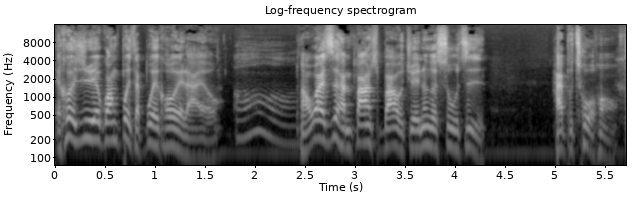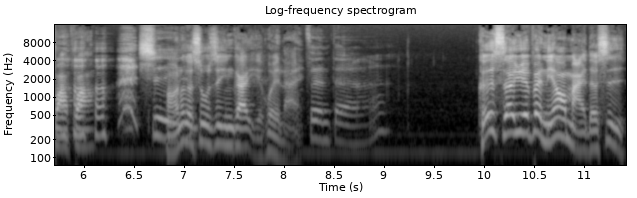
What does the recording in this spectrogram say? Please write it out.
哎，或者日月光不会不会扣回来哦。哦。啊，外资喊八十八，我觉得那个数字还不错哈，发发是啊，那个数字应该也会来。真的。可是十二月份你要买的是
